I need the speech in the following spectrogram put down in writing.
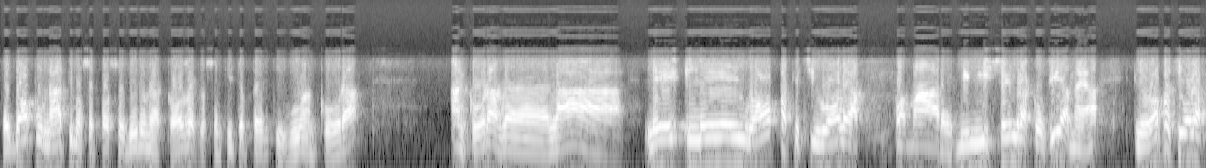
E dopo un attimo se posso dire una cosa che ho sentito per tv ancora, ancora eh, la, le, l'Europa che ci vuole affamare, mi, mi sembra così a me, eh? l'Europa ci vuole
